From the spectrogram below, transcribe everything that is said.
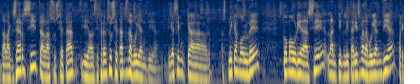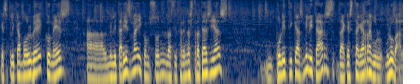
de l'exèrcit a la societat i a les diferents societats d'avui en dia. Diguéssim que explica molt bé com hauria de ser l'antimilitarisme d'avui en dia, perquè explica molt bé com és eh, el militarisme i com són les diferents estratègies polítiques militars d'aquesta guerra global.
